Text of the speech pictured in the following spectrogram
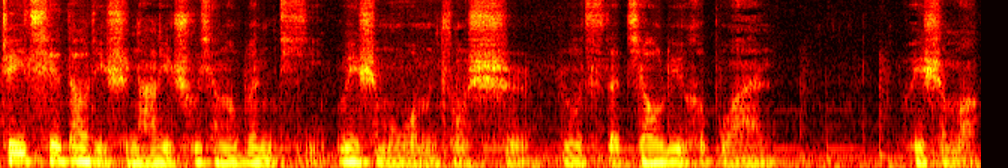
这一切到底是哪里出现了问题？为什么我们总是如此的焦虑和不安？为什么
